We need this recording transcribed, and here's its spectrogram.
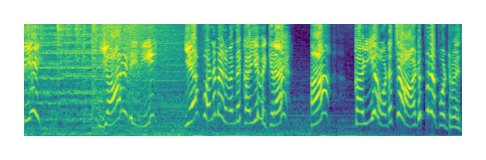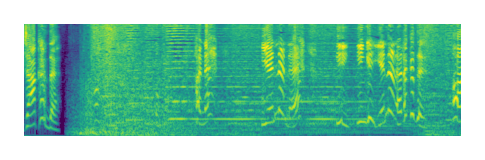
அடியே யாரடி நீ? ஏன் பொண்ணு மேல வந்து கைய வைக்கிற? ஆ? கைய உடைச்சா அடுப்புல போட்டுருவேன். ஜாக்கிரதை. அண்ணே என்னண்ணே? இங்க என்ன நடக்குது? ஆ?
